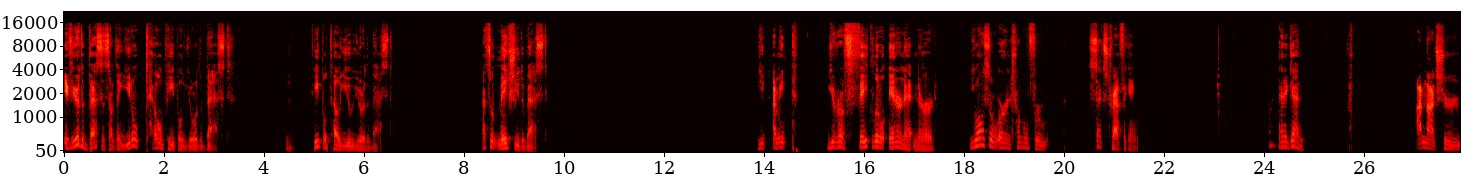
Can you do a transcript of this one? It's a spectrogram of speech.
if, you're the best at something, you don't tell people you're the best. People tell you you're the best. That's what makes you the best. You I mean you're a fake little internet nerd. You also are in trouble for sex trafficking. And again, I'm not sure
